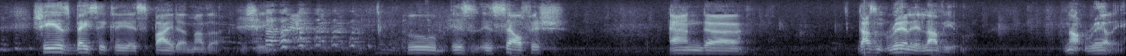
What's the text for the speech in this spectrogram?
She is basically a spider mother, you see, who is, is selfish and uh, doesn't really love you. Not really,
